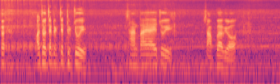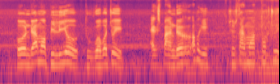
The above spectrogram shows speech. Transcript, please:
aja cedek-cedek cuy santai aja cuy sabar ya Honda Mobilio dua apa cuy expander apa ki Sunstar motor cuy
